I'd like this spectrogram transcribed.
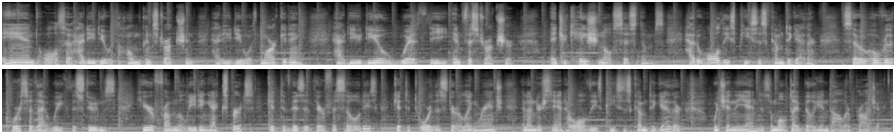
And also, how do you deal with the home construction? How do you deal with marketing? How do you deal with the infrastructure educational systems. How do all these pieces come together? So over the course of that week, the students hear from the leading experts, get to visit their facilities, get to tour the Sterling Ranch, and understand how all these pieces come together, which in the end is a multi-billion dollar project.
